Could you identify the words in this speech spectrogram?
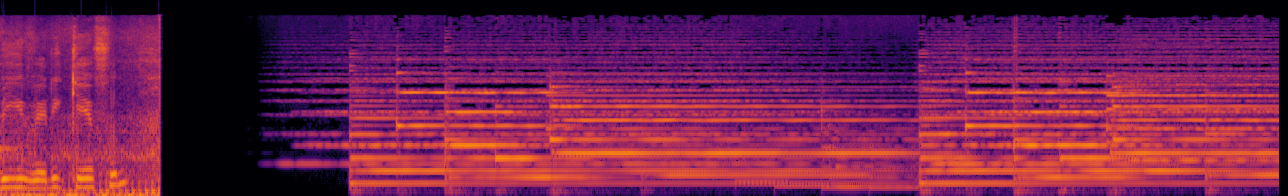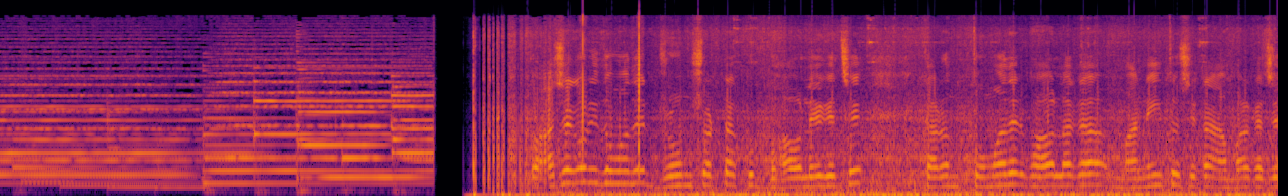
বি ভেরি কেয়ারফুল আশা করি তোমাদের ড্রোন শটটা খুব ভালো লেগেছে, কারণ তোমাদের ভালো লাগা মানেই তো সেটা আমার কাছে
